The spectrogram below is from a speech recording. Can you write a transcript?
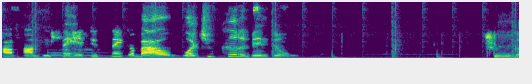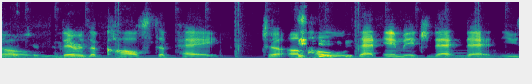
I'm, I'm just saying. Just think about what you could have been doing. So there is a cost to pay to uphold that image that that you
